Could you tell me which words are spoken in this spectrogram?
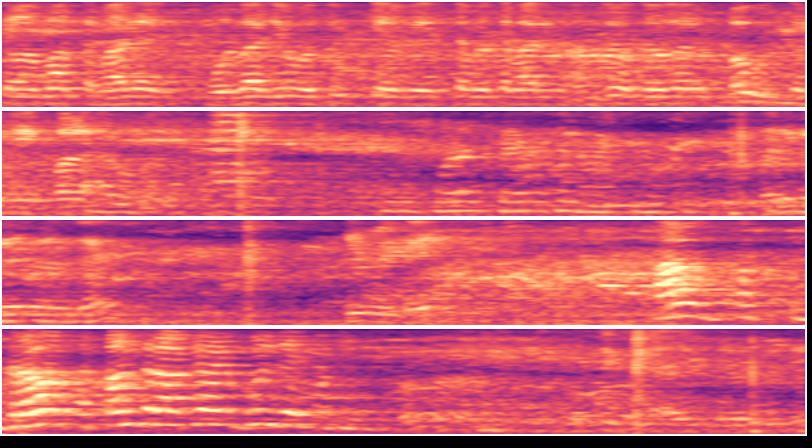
તો આમાં તમારે બોલવા જેવું હતું કે તમે તમારે સમજો તો બહુ તમે ફળ સારું મળે ગ્રહ તંત્ર આખે ભૂલ જાય મોટી. મોટી મોટા આવી ગયું છે.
